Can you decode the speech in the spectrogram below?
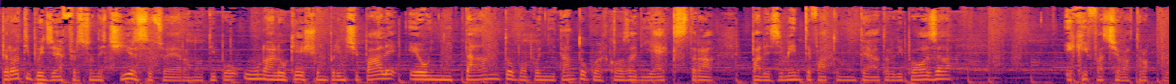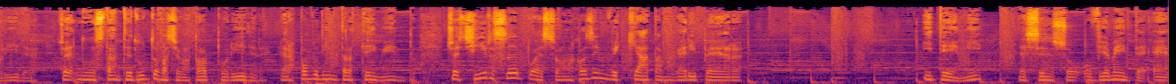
però tipo i Jefferson e Cheers, cioè erano tipo una location principale e ogni tanto, proprio ogni tanto qualcosa di extra palesemente fatto in un teatro di posa e che faceva troppo ridere, cioè nonostante tutto faceva troppo ridere, era proprio di intrattenimento, cioè Cheers può essere una cosa invecchiata magari per i temi, nel senso ovviamente è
